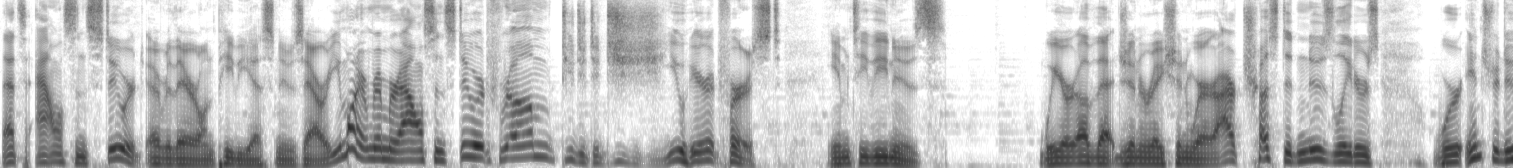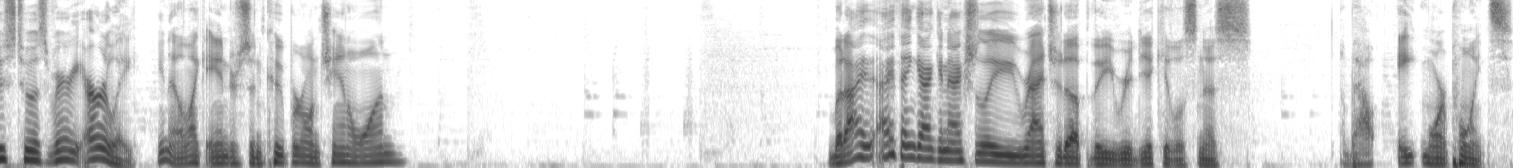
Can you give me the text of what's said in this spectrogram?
That's Alison Stewart over there on PBS NewsHour. You might remember Alison Stewart from You Hear It First, MTV News. We are of that generation where our trusted news leaders were introduced to us very early, you know, like Anderson Cooper on Channel 1. But I, I think I can actually ratchet up the ridiculousness about eight more points.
